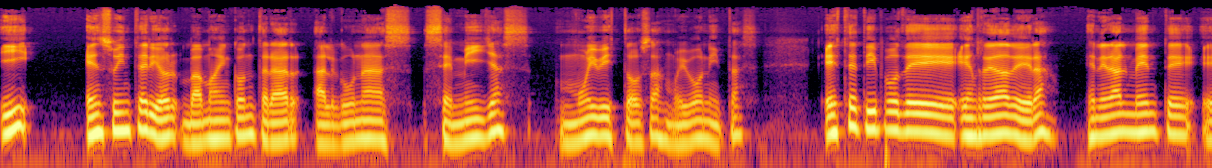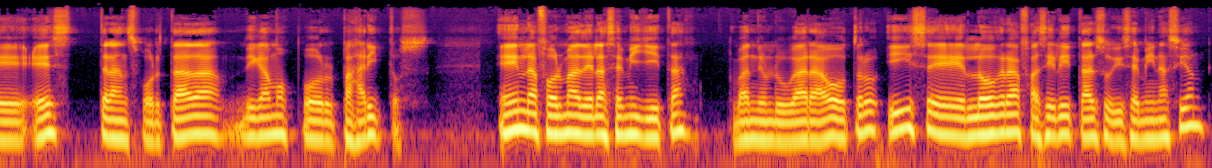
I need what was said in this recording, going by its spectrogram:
Y en su interior vamos a encontrar algunas semillas muy vistosas, muy bonitas. Este tipo de enredadera generalmente eh, es transportada, digamos, por pajaritos en la forma de la semillita van de un lugar a otro y se logra facilitar su diseminación.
